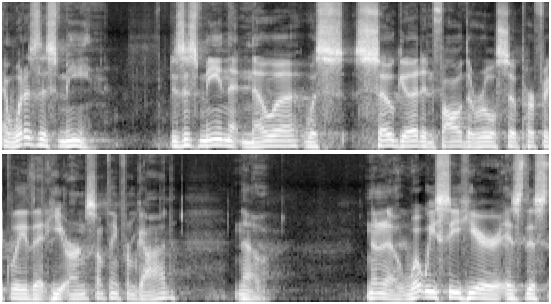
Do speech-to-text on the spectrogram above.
And what does this mean? Does this mean that Noah was so good and followed the rules so perfectly that he earned something from God? No. No, no, no. What we see here is this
